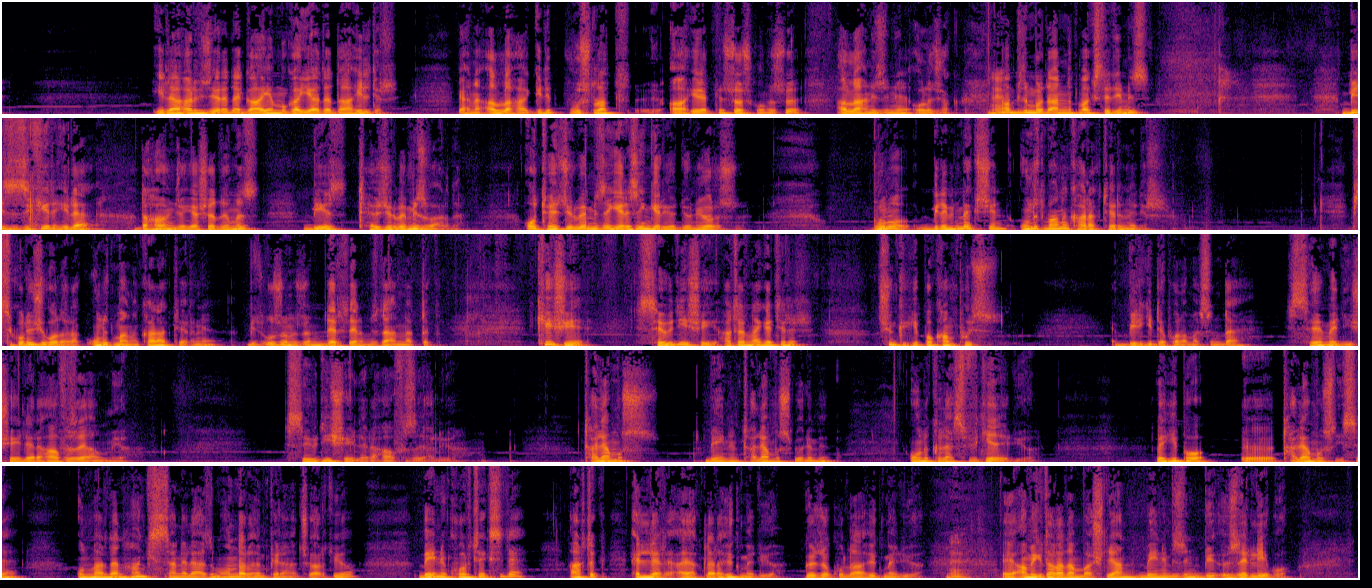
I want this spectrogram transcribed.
İlah harfi ceri de gaye mugayyada dahildir. Yani Allah'a gidip vuslat e, ahirette söz konusu Allah'ın izni olacak. Evet. Ama bizim burada anlatmak istediğimiz biz zikir ile daha önce yaşadığımız bir tecrübemiz vardı. O tecrübemize gerisin geriye dönüyoruz. Bunu bilebilmek için unutmanın karakteri nedir? Psikolojik olarak unutmanın karakterini biz uzun uzun derslerimizde anlattık. Kişi sevdiği şeyi hatırına getirir. Çünkü hipokampus bilgi depolamasında sevmediği şeyleri hafızaya almıyor. Sevdiği şeyleri hafızaya alıyor. Talamus, beynin talamus bölümü onu klasifike ediyor. Ve hipo e, talamus ise onlardan hangisi sana lazım onları ön plana çıkartıyor. Beynin korteksi de artık ellere, ayaklara hükmediyor. Göze kulağa hükmediyor. Evet. E, amigdaladan başlayan beynimizin bir özelliği bu.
